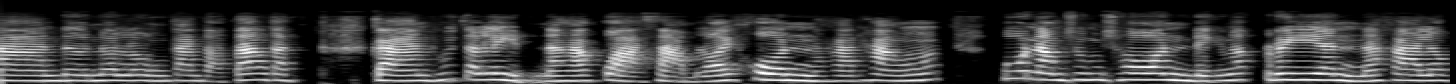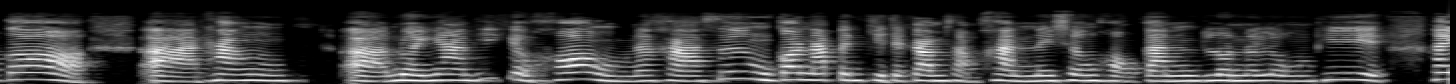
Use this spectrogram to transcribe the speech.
การเดินรณรงค์การต่อต้านการการทุจริตนะคะกว่า 300 คนนะคะทั้งผู้นำชุมชนเด็กนักเรียนนะคะ แล้วก็ทาง หน่วยงานที่เกี่ยวข้องนะคะ ซึ่งก็นับเป็นกิจกรรมสำคัญในเชิงของการรณรงค์ที่ให้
